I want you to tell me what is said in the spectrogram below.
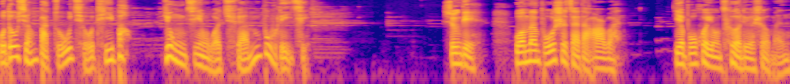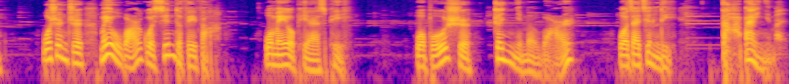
我都想把足球踢爆，用尽我全部力气。兄弟，我们不是在打二万，也不会用策略射门。我甚至没有玩过新的非法，我没有 PSP，我不是跟你们玩，我在尽力打败你们。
